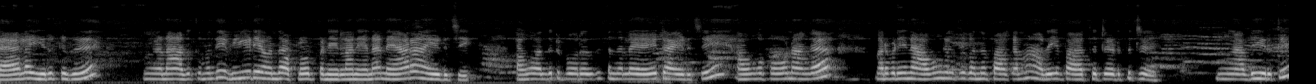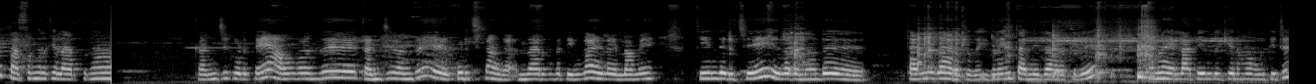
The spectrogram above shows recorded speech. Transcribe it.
வேலை இருக்குது. நான் அதுக்கு முந்தைய வீடியோ வந்து அப்லோட் பண்ணிடலான்னு ஏன்னா நேரம் ஆகிடுச்சு அவங்க வந்துட்டு போகிறதுக்கு கொஞ்சம் லேட் ஆகிடுச்சு அவங்க போனாங்க. மறுபடியும் நான் அவங்களுக்கு கொஞ்சம் பார்க்கணும்? அதையும் பார்த்துட்டு எடுத்துட்டு அப்படி இருக்குது பசங்களுக்கு எல்லாத்துக்கும் கஞ்சி கொடுத்தேன். அவங்க வந்து கஞ்சி வந்து குடிச்சிட்டாங்க. இந்த இருக்குது பார்த்தீங்களா இதில் எல்லாமே தீர்ந்துடுச்சு இதில் கொஞ்சோண்டு தண்ணி தான் இருக்குது. இதுலேயும் தண்ணி தான் இருக்குது. நம்ம எல்லாத்தையும் தூக்கி நம்ம ஊற்றிட்டு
